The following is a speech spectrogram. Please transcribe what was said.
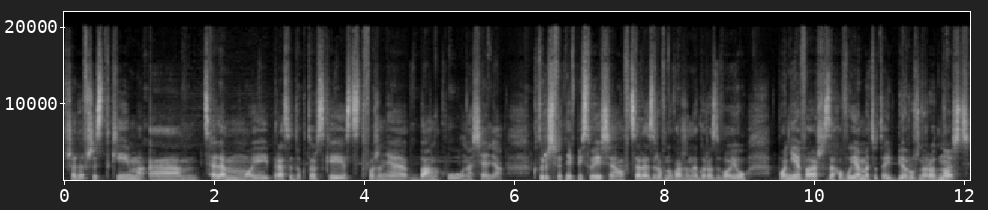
Przede wszystkim em, celem mojej pracy doktorskiej jest stworzenie banku nasienia, który świetnie wpisuje się w cele zrównoważonego rozwoju, ponieważ zachowujemy tutaj bioróżnorodność,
